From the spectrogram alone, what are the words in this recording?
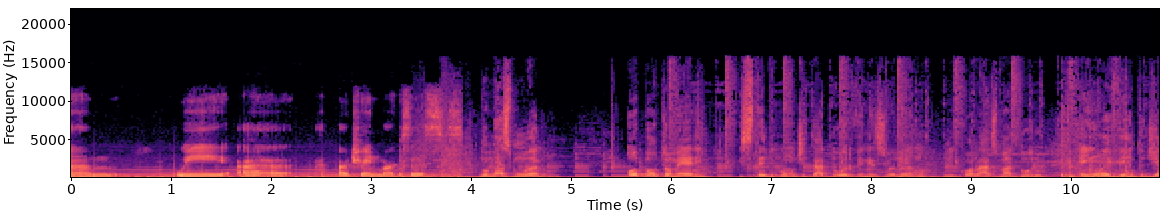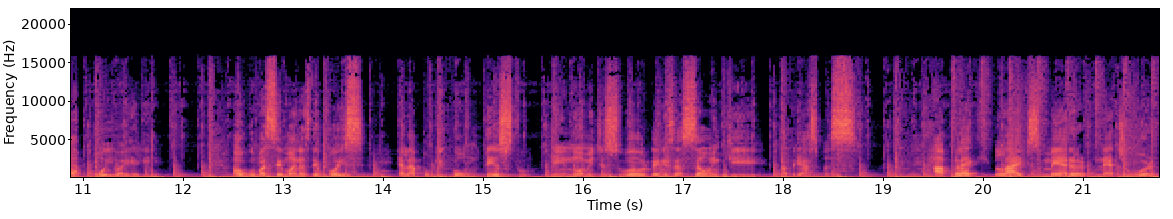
Um, we uh, are trained Marxists. No mesmo ano, Opal Tomeri esteve com o ditador venezuelano Nicolás Maduro em um evento de apoio a ele. Algumas semanas depois, ela publicou um texto em nome de sua organização em que, abre aspas, a Black Lives Matter Network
